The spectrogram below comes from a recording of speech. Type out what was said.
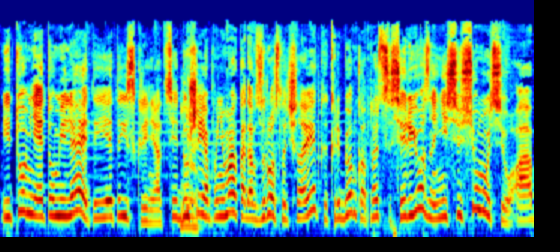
и то меня это умиляет, и это искренне. От всей души я понимаю, когда взрослый человек и к ребенку относится серьезно, не сюсю-мусю, а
